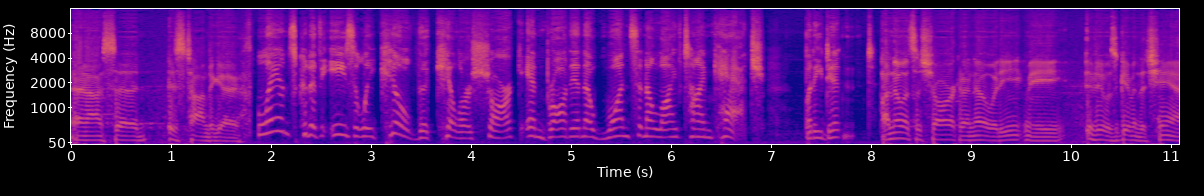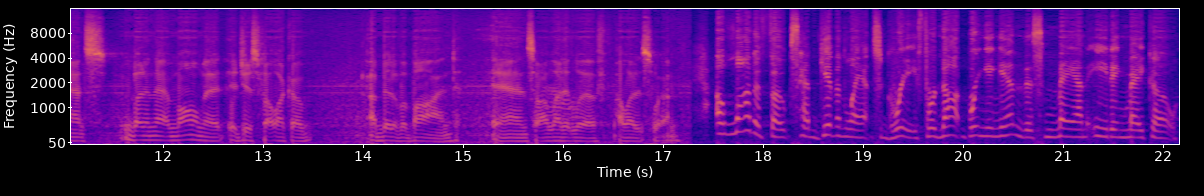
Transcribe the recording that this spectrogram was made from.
and I said, it's time to go. Lance could have easily killed the killer shark and brought in a once-in-a-lifetime catch but he didn't. I know it's a shark and I know it would eat me if it was given the chance, but in that moment it just felt like a, a bit of a bond and so I let it live. I let it swim. A lot of folks have given Lance grief for not bringing in this man-eating Mako.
